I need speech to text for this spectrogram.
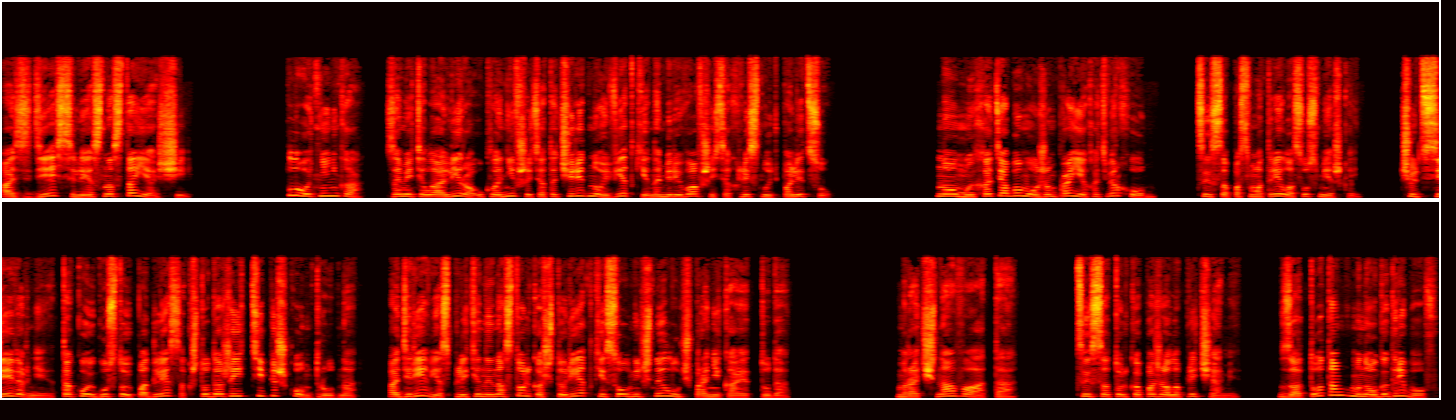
а здесь лес настоящий. Плотненько, заметила Алира, уклонившись от очередной ветки, намеревавшейся хлестнуть по лицу. Но мы хотя бы можем проехать верхом. Цисса посмотрела с усмешкой. Чуть севернее такой густой подлесок, что даже идти пешком трудно, а деревья сплетены настолько, что редкий солнечный луч проникает туда. Мрачновато. Цисса только пожала плечами. Зато там много грибов.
